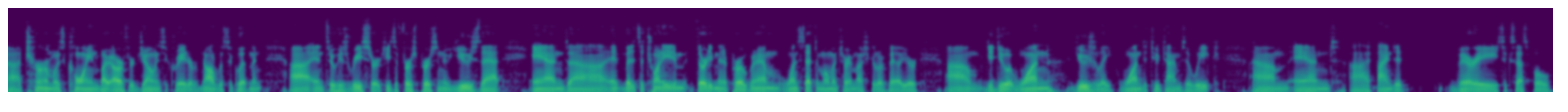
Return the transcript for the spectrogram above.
uh, term was coined by Arthur Jones, the creator of Nautilus equipment, uh, and through his research, he's the first person who used that. And, uh, and but it's a 20 to 30 minute program, one set to momentary muscular failure. Um, you do it one, usually one to two times a week, um, and I find it very successful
